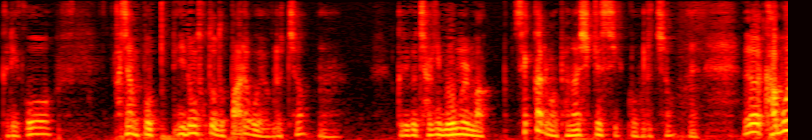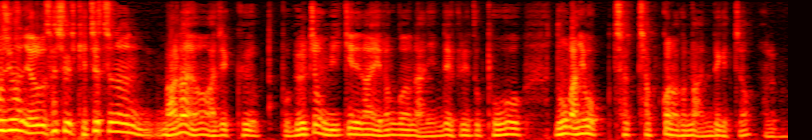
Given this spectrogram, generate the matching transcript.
그리고 가장 뭐 이동 속도도 빠르고요. 그렇죠? 예. 그리고 자기 몸을 막 색깔을 막 변화시킬 수 있고 그렇죠. 예. 갑오징어는 여러분 사실 개체수는 많아요. 아직 그 뭐 멸종 위기나 이런 건 아닌데 그래도 보호 너무 많이 잡거나 그러면 안 되겠죠, 여러분.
